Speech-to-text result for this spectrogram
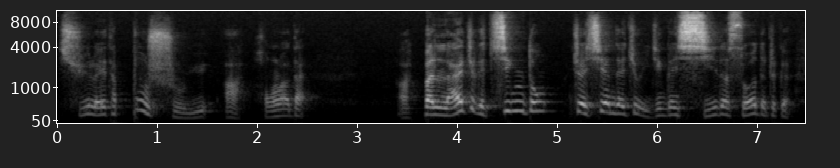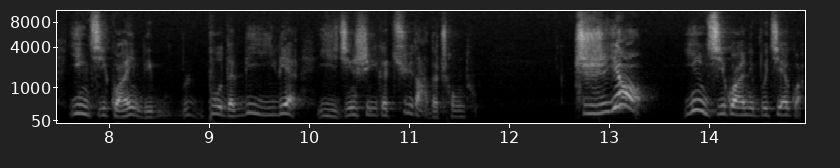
徐雷他不属于啊红二代，啊本来这个京东这现在就已经跟习的所有的这个应急管理部的利益链已经是一个巨大的冲突。只要应急管理部接管，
